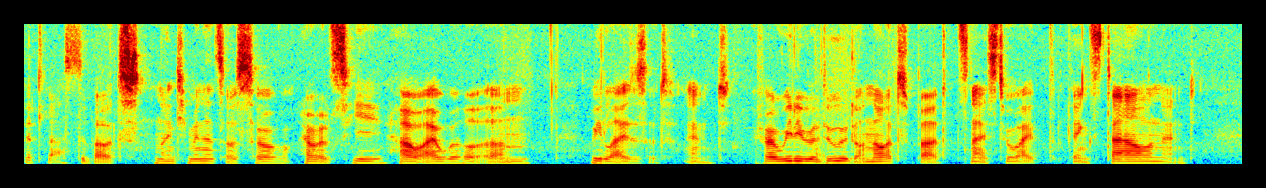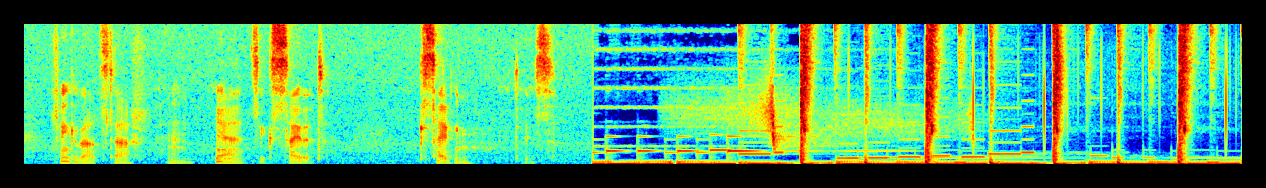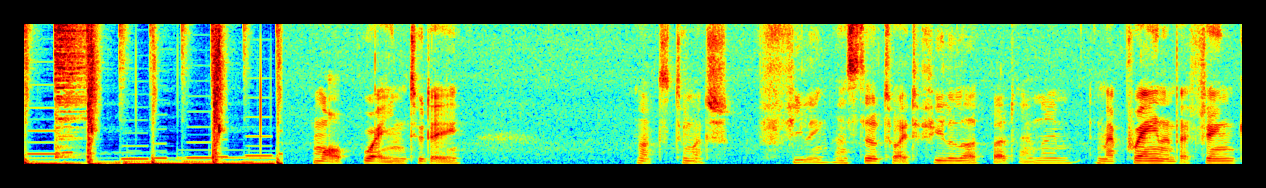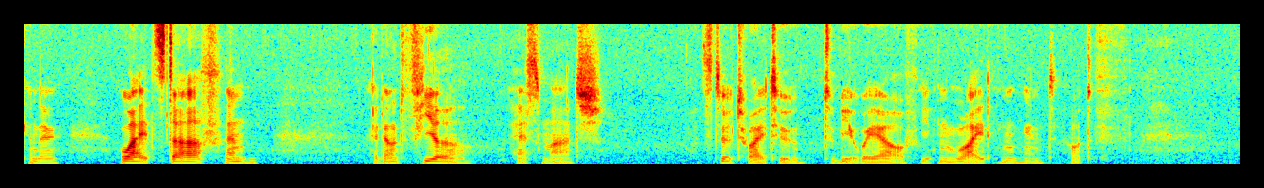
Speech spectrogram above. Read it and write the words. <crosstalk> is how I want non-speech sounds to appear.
that lasts about 90 minutes or so. I will see how I will um, realize it and if I really will do it or not, but it's nice to write things down and think about stuff and yeah, it's excited. Exciting it is. More rain today not too much feeling. I still try to feel a lot, but I'm, I'm in my brain and I think and I write stuff and I don't feel as much. But still try to, to be aware of even writing and how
